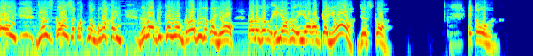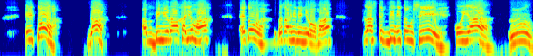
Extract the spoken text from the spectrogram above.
Ay, Diyos ko, saklap ng buhay. Grabe kayo, grabe na kayo. Talagang iyakang-iyakan kayo. Diyos ko. Ito. Ito. Na. Ang bihira kayo ha. Ito. Basahin ninyo ha. Plastic din itong si Kuya. Mm.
